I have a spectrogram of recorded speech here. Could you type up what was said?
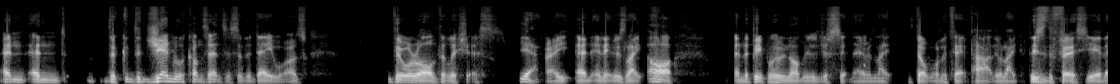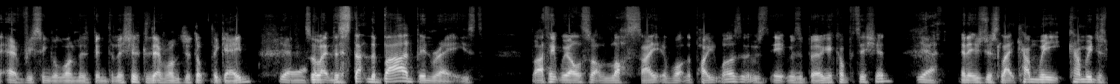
and and the the general consensus of the day was they were all delicious. Yeah. right. And and it was like oh. And the people who normally just sit there and like don't want to take part, they were like, "This is the first year that every single one has been delicious because everyone's just upped the game." yeah, yeah. So like the sta- the bar had been raised, but I think we all sort of lost sight of what the point was. It was it was a burger competition, Yeah. and it was just like, can we can we just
